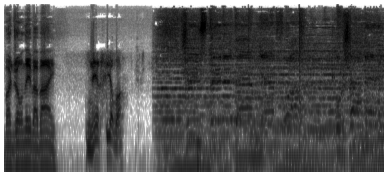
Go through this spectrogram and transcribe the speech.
Bonne journée. Bye bye. Merci. Au revoir. Jamais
